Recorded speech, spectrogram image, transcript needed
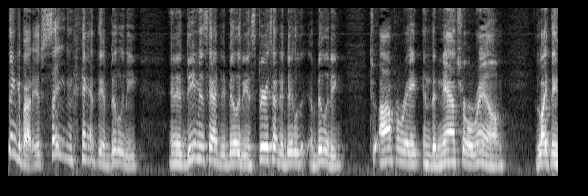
think about it, if Satan had the ability and the demons had the ability and spirits had the ability to operate in the natural realm like they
